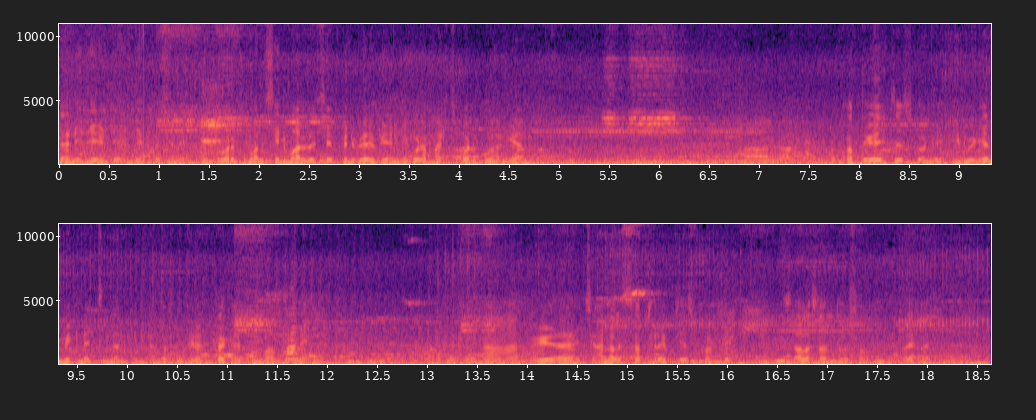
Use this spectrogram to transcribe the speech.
దాని ఇదేంటి అని చెప్పేసి ఇంతవరకు మన సినిమాల్లో చెప్పినవి అవి అన్నీ కూడా మర్చిపోని పోయాను ఇప్పుడు కొత్తగా ఇది చేసుకోండి. ఈ వీడియో మీకు నచ్చింది అనుకుంటాను. మీరు అంతా కలిపి మమ్మల్ని నా ఛానల్ సబ్స్క్రైబ్ చేసుకోండి. చాలా సంతోషం. Bye bye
